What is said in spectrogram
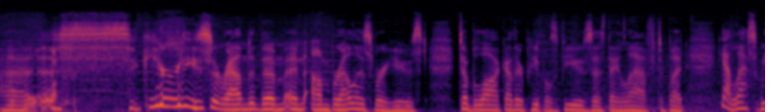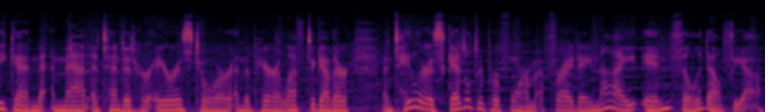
Uh, security surrounded them and umbrellas were used to block other people's views as they left. But yeah, last weekend, Matt attended her Eras tour and the pair left together. And Taylor is scheduled to perform Friday night in Philadelphia.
